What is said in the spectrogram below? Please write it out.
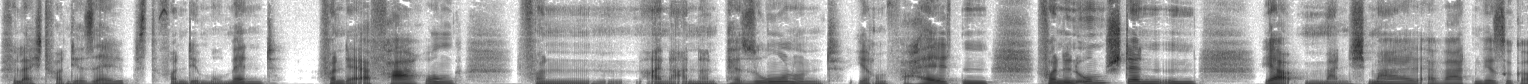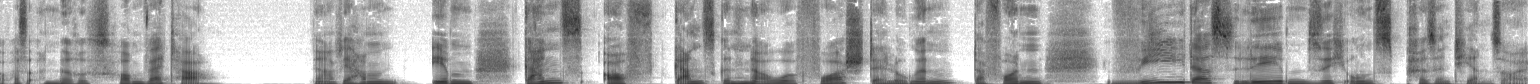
vielleicht von dir selbst, von dem Moment, von der Erfahrung, von einer anderen Person und ihrem Verhalten, von den Umständen. Ja, manchmal erwarten wir sogar was anderes vom Wetter. Ja, wir haben eben ganz oft ganz genaue Vorstellungen davon, wie das Leben sich uns präsentieren soll.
